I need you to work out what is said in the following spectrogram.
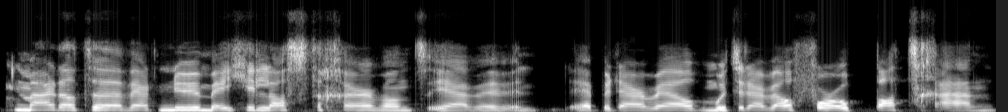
Maar dat eh, werd nu een beetje lastiger, want ja, we hebben daar wel, we moeten daar wel voor op pad gaan.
